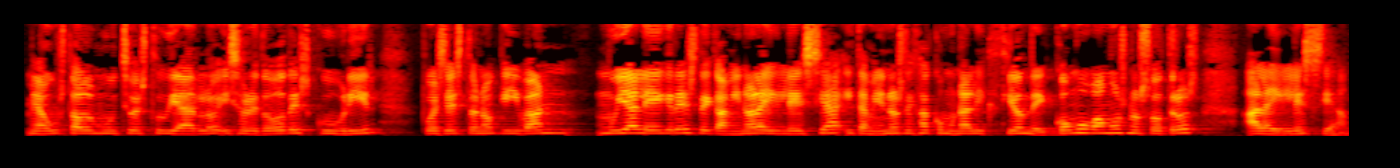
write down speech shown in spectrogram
me ha gustado mucho estudiarlo y sobre todo descubrir pues esto, ¿no? Que iban muy alegres de camino a la iglesia y también nos deja como una lección de cómo vamos nosotros a la iglesia.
